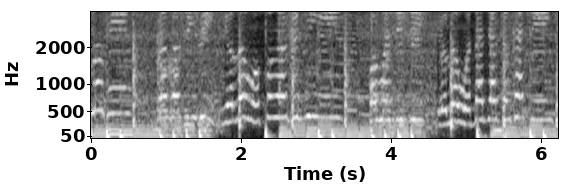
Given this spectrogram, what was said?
能听；高高兴兴有了我，风儿更轻盈；欢欢喜喜有了我，大家更开心。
